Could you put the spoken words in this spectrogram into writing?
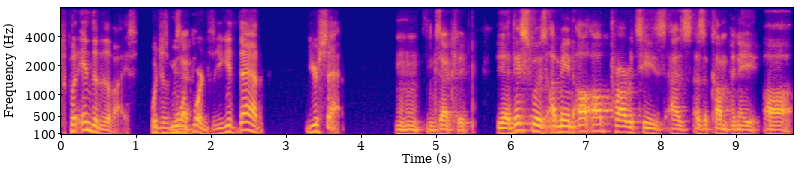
to put into the device, which is exactly. more important. So you get that, you're set. Mm-hmm. Exactly. Yeah, this was. I mean, our, our priorities as as a company are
